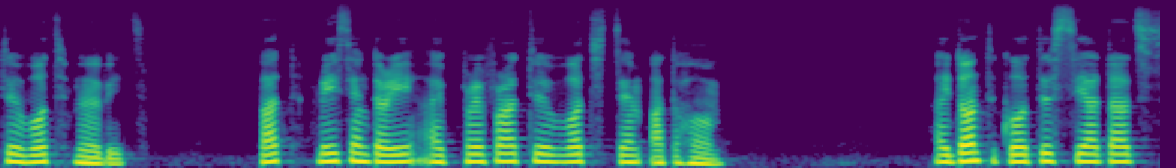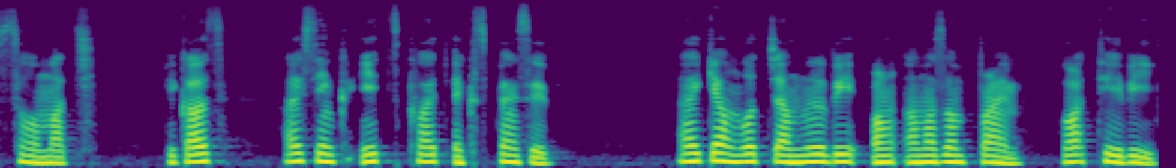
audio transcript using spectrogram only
to watch movies, but recently I prefer to watch them at home. I don't go to theaters so much because I think it's quite expensive. I can watch a movie on Amazon Prime or TV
